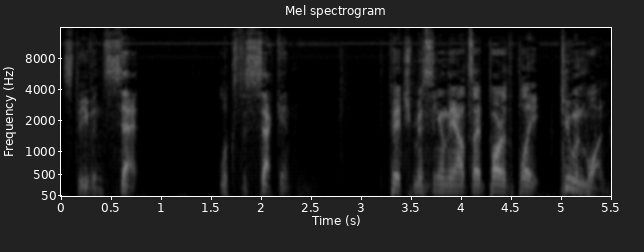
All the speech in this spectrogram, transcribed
Stevens set. Looks to second. Pitch missing on the outside part of the plate. Two and one.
